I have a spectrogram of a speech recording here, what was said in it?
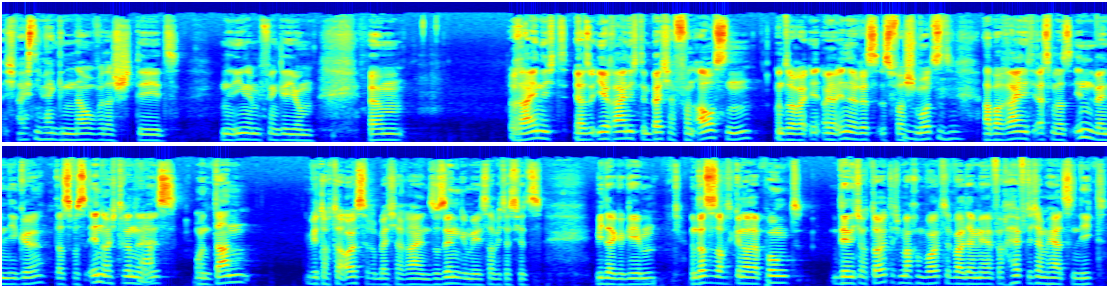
ich weiß nicht mehr genau, wo das steht, in irgendeinem Evangelium, ähm, reinigt, also ihr reinigt den Becher von außen und euer, euer Inneres ist verschmutzt, mhm. aber reinigt erstmal das Inwendige, das, was in euch drin ja. ist, und dann wird auch der äußere Becher rein. So sinngemäß habe ich das jetzt wiedergegeben. Und das ist auch genau der Punkt, den ich auch deutlich machen wollte, weil der mir einfach heftig am Herzen liegt,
